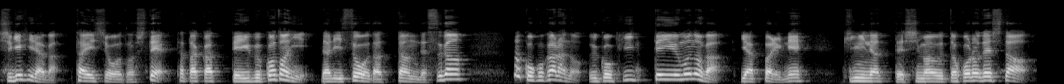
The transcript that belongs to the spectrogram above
重平が大将として戦っていくことになりそうだったんですが、まあ、ここからの動きっていうものが、やっぱりね、気になってしまうところでした。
